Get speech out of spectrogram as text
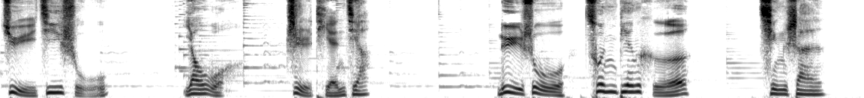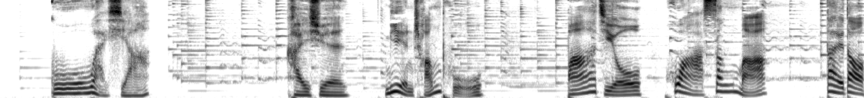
具鸡黍，邀我。至田家，绿树村边合，青山郭外斜。开轩面场圃，把酒话桑麻。待到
